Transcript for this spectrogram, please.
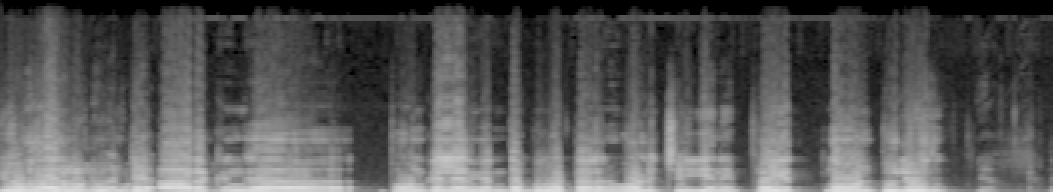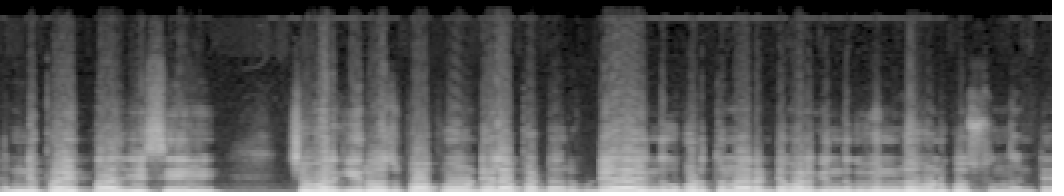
వ్యూహాలు అంటే ఆ రకంగా పవన్ కళ్యాణ్ గారిని దెబ్బ కొట్టాలని వాళ్ళు చెయ్యని ప్రయత్నం అంటూ లేదు. అన్ని ప్రయత్నాలు చేసి చివరికి ఈరోజు పాపం డేలా పడ్డారు. డేలా ఎందుకు పడుతున్నారంటే వాళ్ళకి ఎందుకు వెన్నులో వణుకొస్తుందంటే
